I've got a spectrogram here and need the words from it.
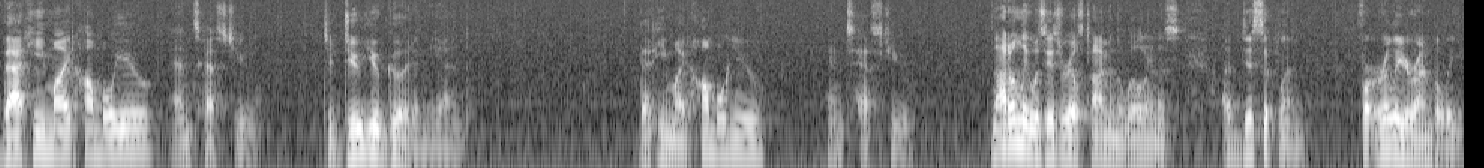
that he might humble you and test you, to do you good in the end, that he might humble you and test you. Not only was Israel's time in the wilderness a discipline for earlier unbelief,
